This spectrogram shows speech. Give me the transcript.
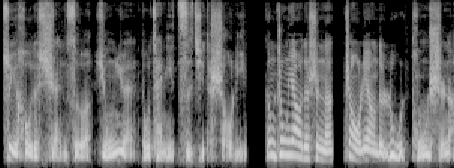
最后的选择永远都在你自己的手里。更重要的是呢，照亮的路，同时呢，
